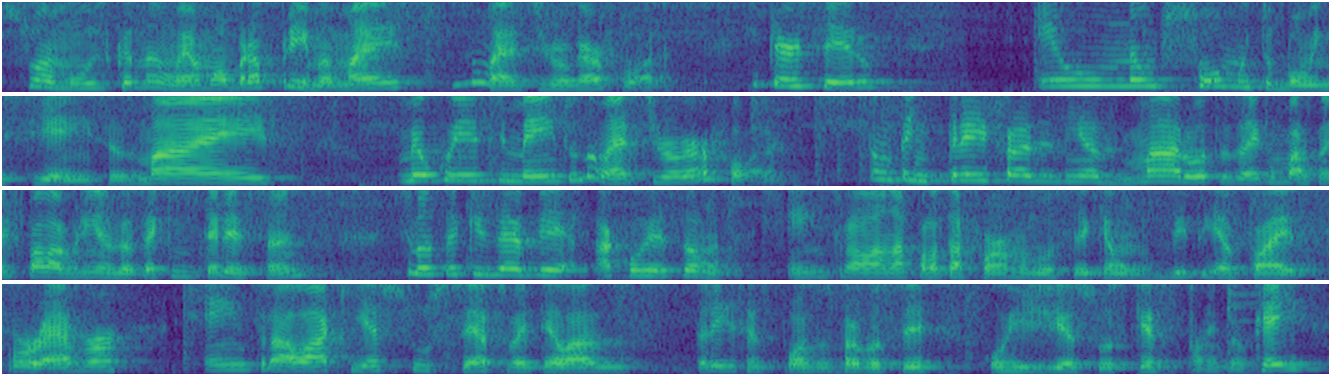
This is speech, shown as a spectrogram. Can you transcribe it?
sua música não é uma obra-prima, mas não é de se jogar fora. E terceiro, eu não sou muito bom em ciências, mas meu conhecimento não é de se jogar fora. Então tem três frasezinhas marotas aí com bastante palavrinhas até que interessantes. Se você quiser ver a correção, entra lá na plataforma, você que é um VPFI Forever, entra lá que é sucesso, vai ter lá as três respostas para você corrigir as suas questões, ok?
